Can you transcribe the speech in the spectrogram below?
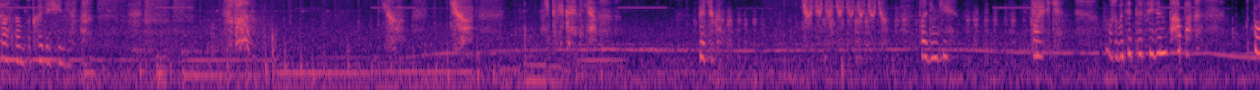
Нашла самое подходящее место. Тихо, тихо. Не двигаемся. Петик. Тихо, тихо, тихо, тихо, тихо, тихо. Сладенький. Девочки, может быть, это Федин папа? Кто?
